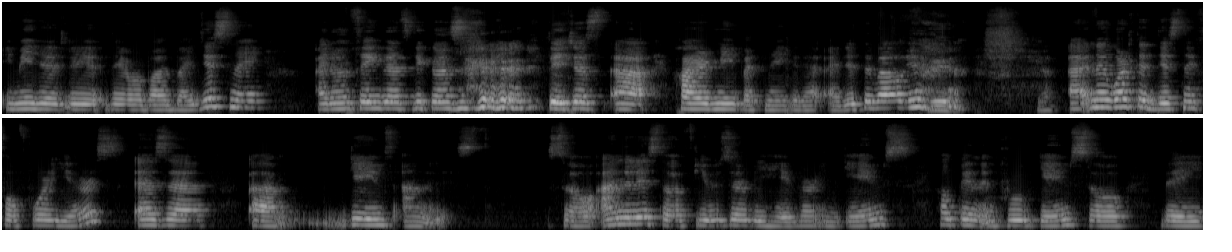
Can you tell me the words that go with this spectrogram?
immediately they were bought by Disney. I don't think that's because they just uh, hired me, but maybe that added the value. Yeah. Yeah. Uh, and I worked at Disney for four years as a um, games analyst. So analysts of user behavior in games, helping improve games so they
